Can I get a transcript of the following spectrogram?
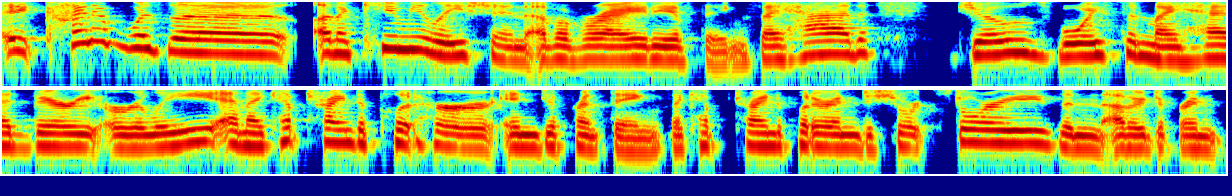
it kind of was a an accumulation of a variety of things. I had Jo's voice in my head very early, and I kept trying to put her in different things. I kept trying to put her into short stories and other different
